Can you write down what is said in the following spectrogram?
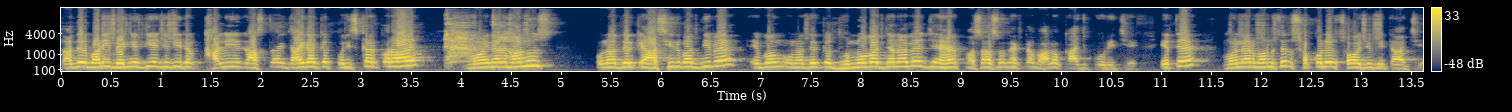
তাদের বাড়ি ভেঙে দিয়ে যদি খালি রাস্তায় জায়গাকে পরিষ্কার করা হয় ময়নার মানুষ ওনাদেরকে আশীর্বাদ দিবে এবং ওনাদেরকে ধন্যবাদ জানাবে যে হ্যাঁ প্রশাসন একটা ভালো কাজ করেছে। এতে ময়নার মানুষের সকলের সহযোগিতা আছে।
